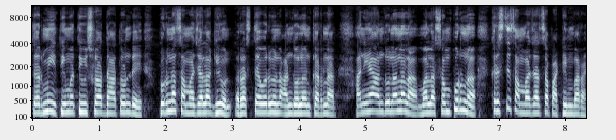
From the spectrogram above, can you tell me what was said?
तर मी तिमती विश्वास दहातोंडे पूर्ण समाजाला घेऊन रस्त्यावर येऊन आंदोलन करणार आणि या आंदोलनाला मला संपूर्ण ख्रिस्ती समाजाचा पाठिंबा राहील.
